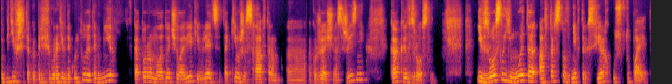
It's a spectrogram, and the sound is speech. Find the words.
победивший такой префигуративной культуры, это мир, в котором молодой человек является таким же соавтором э, окружающей нас жизни, как и взрослый. И взрослый ему это авторство в некоторых сферах уступает.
